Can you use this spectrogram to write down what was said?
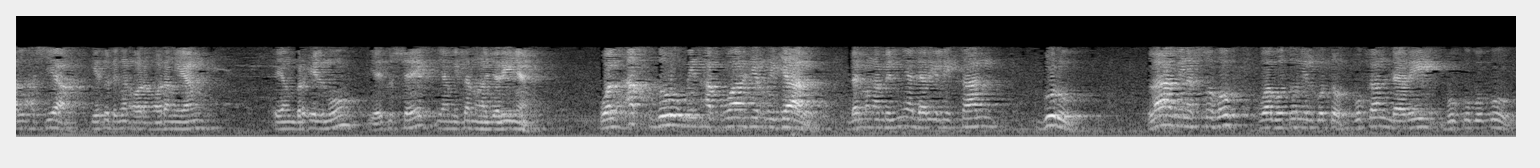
al-asya yaitu dengan orang-orang yang yang berilmu yaitu syekh yang bisa mengajarinya. Wal aqdu min aqwahir rijal dan mengambilnya dari lisan guru. La minas suhuf wa butunil kutub bukan dari buku-buku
